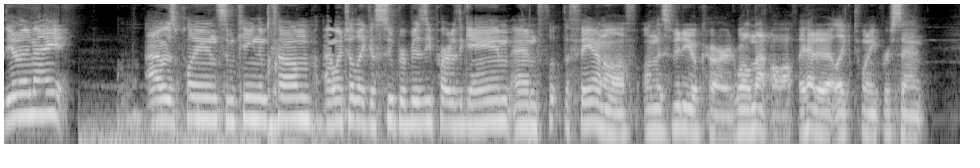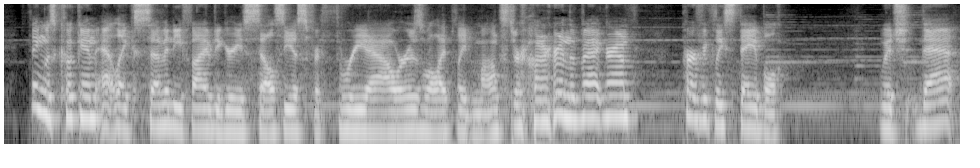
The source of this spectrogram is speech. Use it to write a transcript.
The other night, I was playing some Kingdom Come. I went to like a super busy part of the game and flipped the fan off on this video card. Well, not off. I had it at like 20%. Thing was cooking at like 75 degrees Celsius for three hours while I played Monster Hunter in the background. Perfectly stable. Which, that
